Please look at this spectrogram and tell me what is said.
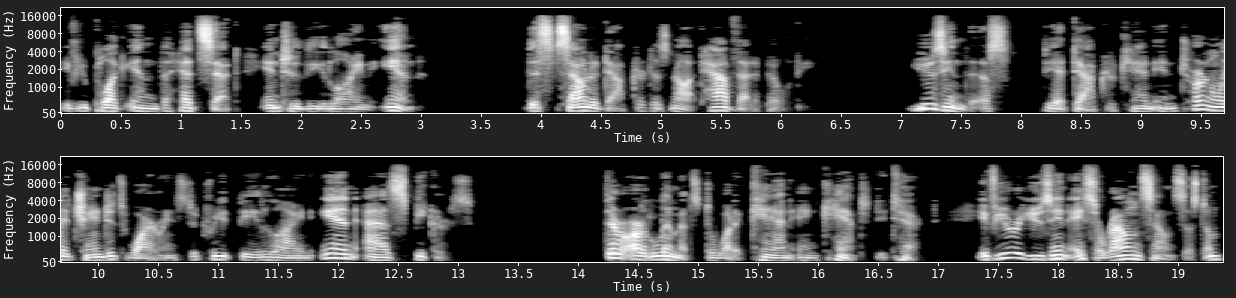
if you plug in the headset into the line in. This sound adapter does not have that ability. Using this, the adapter can internally change its wirings to treat the line in as speakers. There are limits to what it can and can't detect. If you are using a surround sound system,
